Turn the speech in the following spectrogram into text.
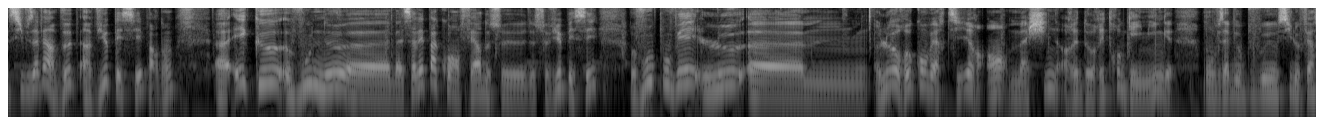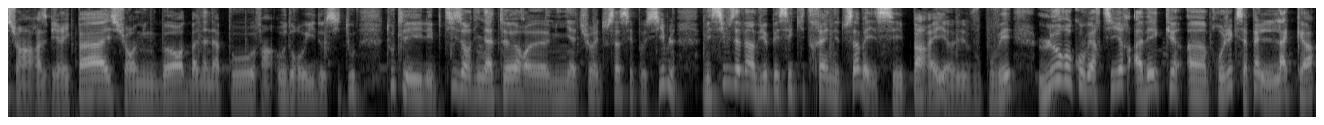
si vous avez un, vieux PC, pardon, euh, et que vous ne euh, bah, savez pas quoi en faire de ce, vieux PC, vous pouvez le, reconvertir en machine de rétro gaming. Bon, vous, avez, vous pouvez aussi le faire sur un Raspberry Pi, sur un Mingboard, Banana Po, enfin Odroid aussi, tout, toutes les, les petits ordinateurs miniatures et tout ça, c'est possible. Mais si vous avez un vieux PC qui traîne et tout ça, bah, c'est pareil, euh, vous pouvez le reconvertir avec un projet qui s'appelle Laka,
